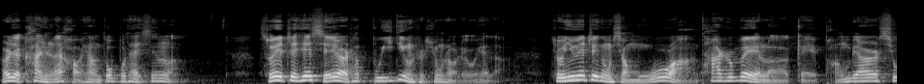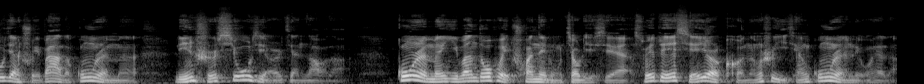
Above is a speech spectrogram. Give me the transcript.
而且看起来好像都不太新了。所以这些鞋印儿它不一定是凶手留下的，就是因为这栋小木屋啊，它是为了给旁边修建水坝的工人们临时休息而建造的。工人们一般都会穿那种胶底鞋，所以这些鞋印儿可能是以前工人留下的。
